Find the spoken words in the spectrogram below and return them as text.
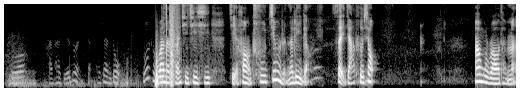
和海帕杰顿展开战斗。左手腕的传奇气息解放出惊人的力量。赛迦特效，阿古茹奥特曼，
